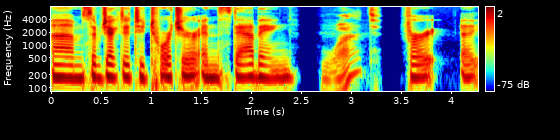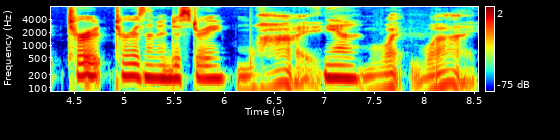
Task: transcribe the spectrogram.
um, subjected to torture and stabbing What? for a tour- tourism industry. Why? Yeah. What? Why?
